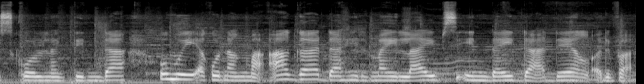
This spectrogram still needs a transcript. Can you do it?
school nagtinda. Umuwi ako ng maaga dahil may live si Inday Dadel. O diba?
